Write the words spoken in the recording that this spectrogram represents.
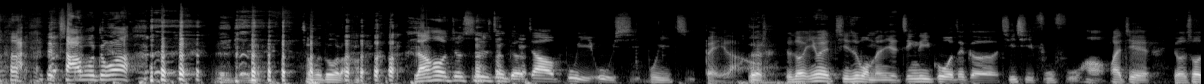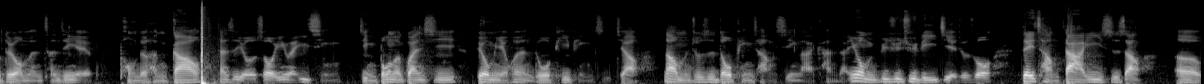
差不多啊。差不多了。然后就是这个叫不以物喜，不以己悲啦。对，就说因为其实我们也经历过这个起起伏伏哈，外界有的时候对我们曾经也捧得很高，但是有的时候因为疫情紧绷的关系，对我们也会很多批评指教。那我们就是都平常心来看待，因为我们必须去理解，就是说这一场大疫，事实上，呃，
